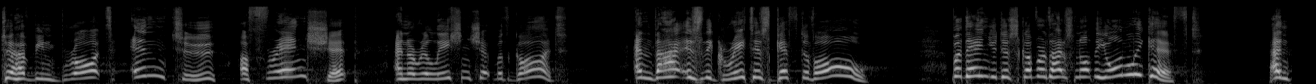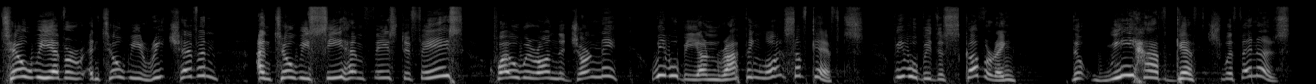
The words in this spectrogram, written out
to have been brought into a friendship and a relationship with God. And that is the greatest gift of all. But then you discover that's not the only gift. Until we ever until we reach heaven, until we see him face to face, while we're on the journey, we will be unwrapping lots of gifts. We will be discovering that we have gifts within us,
